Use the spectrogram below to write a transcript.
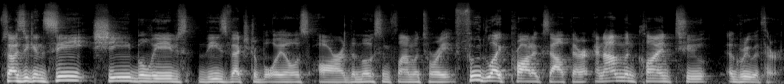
So as you can see, she believes these vegetable oils are the most inflammatory food-like products out there, and I'm inclined to agree with her.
